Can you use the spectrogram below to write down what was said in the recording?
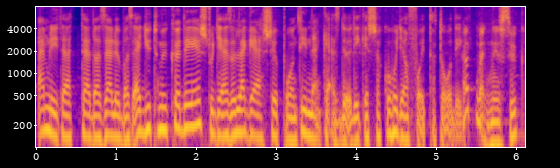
Említetted az előbb az együttműködést, ugye ez a legelső pont innen kezdődik, és akkor hogyan folytatódik? Hát megnézzük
